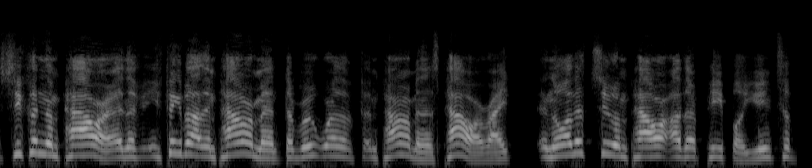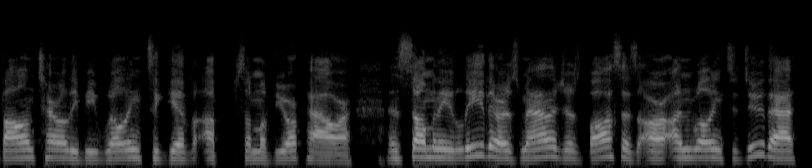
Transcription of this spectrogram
she couldn't empower. And if you think about empowerment, the root word of empowerment is power, right? In order to empower other people, you need to voluntarily be willing to give up some of your power. And so many leaders, managers, bosses are unwilling to do that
